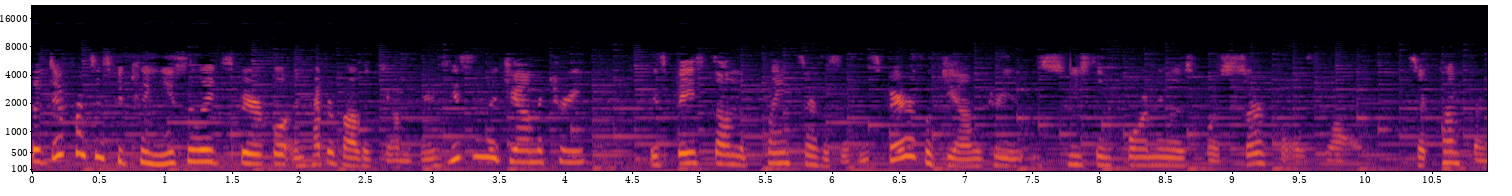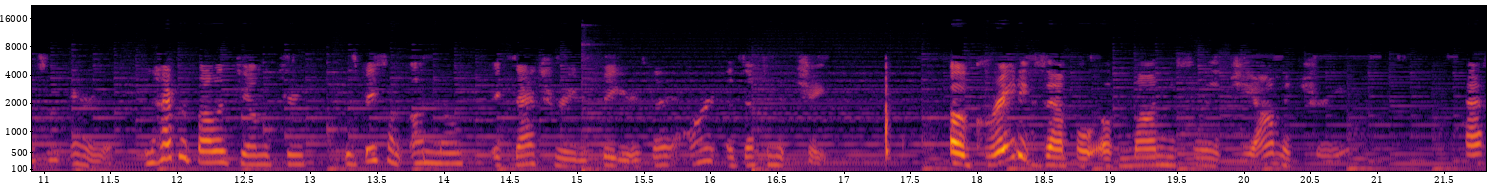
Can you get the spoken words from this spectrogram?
The differences between Euclid, spherical, and hyperbolic geometry Euclid geometry is based on the plane surfaces, and spherical geometry is used in formulas for circles like circumference and area. And hyperbolic geometry is based on unknown exaggerated figures that aren't a definite shape. A great example of non-Euclidean geometry has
